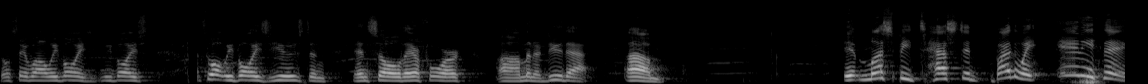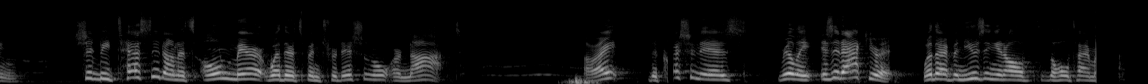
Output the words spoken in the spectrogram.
Don't say, well, we've always, we've always, that's what we've always used, and, and so therefore uh, I'm going to do that. Um, it must be tested. By the way, anything should be tested on its own merit, whether it's been traditional or not. All right? The question is really, is it accurate? Whether I've been using it all the whole time or not.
